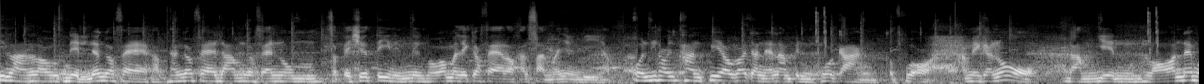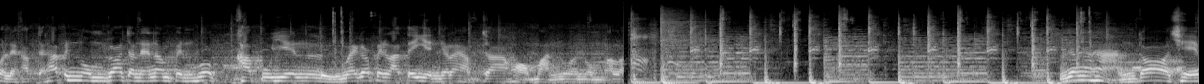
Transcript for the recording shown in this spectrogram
ที่ร้านเราเด่นเรื่องกาแฟครับ ทั้งกาแฟดำกาแฟนมสเปเชียลตี้นิดนึง เพราะว่าเมล็ดกาแฟเราคัดสรรมาอย่างดีครับ คนที่เขาทานเปรี้ยวก็จะแนะนำเป็นขั้วกลางกับขั้วอ่อนอเมริกาโน่ดำเย็นร้อนได้หมดเลยครับ แต่ถ้าเป็นนมก็จะแนะนำเป็นพวกคาปูเย็น หรือไม่ก็เป็นลาเต้เย็นก็ได้ครับ จะหอมหวานนัวนมอร่อย รื่องอาหารก็เชฟ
